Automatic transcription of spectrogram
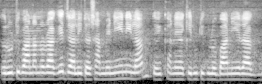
তো রুটি বানানোর আগে জালিটা সামনে নিয়ে নিলাম। তো এখানে আর কি রুটিগুলো বানিয়ে রাখব।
